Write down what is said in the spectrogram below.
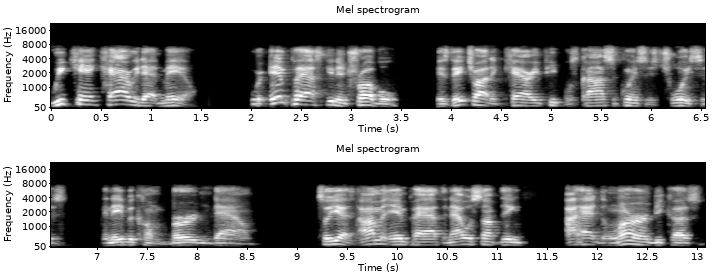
we can't carry that mail. Where empaths get in trouble is they try to carry people's consequences, choices, and they become burdened down. So yes, I'm an empath, and that was something I had to learn because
